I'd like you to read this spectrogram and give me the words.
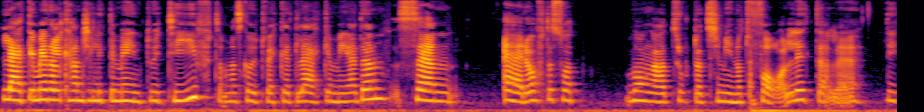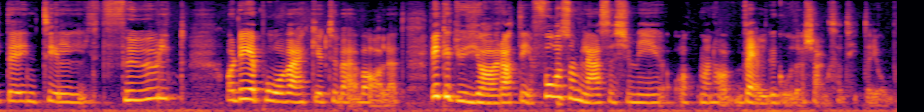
Läkemedel kanske lite mer intuitivt, om man ska utveckla ett läkemedel. Sen är det ofta så att många har trott att kemi är något farligt eller lite intill fult. Och det påverkar ju tyvärr valet. Vilket ju gör att det är få som läser kemi och man har väldigt goda chanser att hitta jobb.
